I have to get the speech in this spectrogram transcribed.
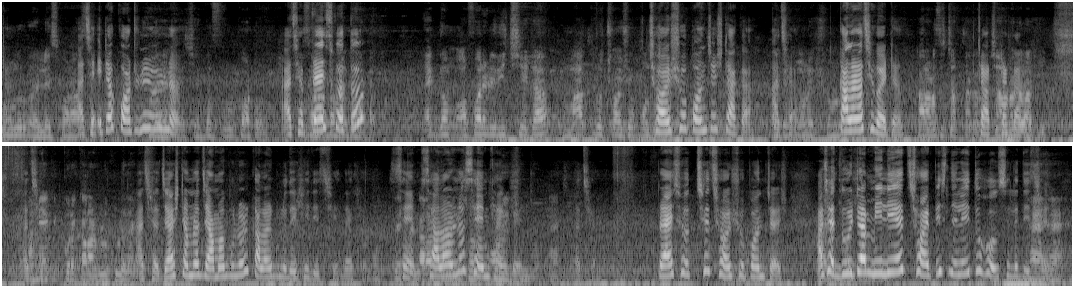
সুন্দর করে লেস করা আচ্ছা এটা কটনের না একদম ফুল কটন আচ্ছা প্রাইস কত? একদম অফারে দিচ্ছি এটা মাত্র 650 ছয়শো পঞ্চাশ টাকা আচ্ছা। কালার আছে কয়টা? কালার আছে চারটা কালার চারটা আচ্ছা। এক এক করে কালারগুলো খুলে দেখাচ্ছি। আচ্ছা জাস্ট আমরা জামাগুলোর কালারগুলো দেখিয়ে দিচ্ছি দেখেন। সেম সালোয়ার না সেম থাকবে। হ্যাঁ। আচ্ছা। প্রাইস হচ্ছে ছয়শো পঞ্চাশ। আচ্ছা দুইটা মিলিয়ে ছয় পিস নিলেই তো হোলসেলে হ্যাঁ দিচ্ছেন। হ্যাঁ হ্যাঁ।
